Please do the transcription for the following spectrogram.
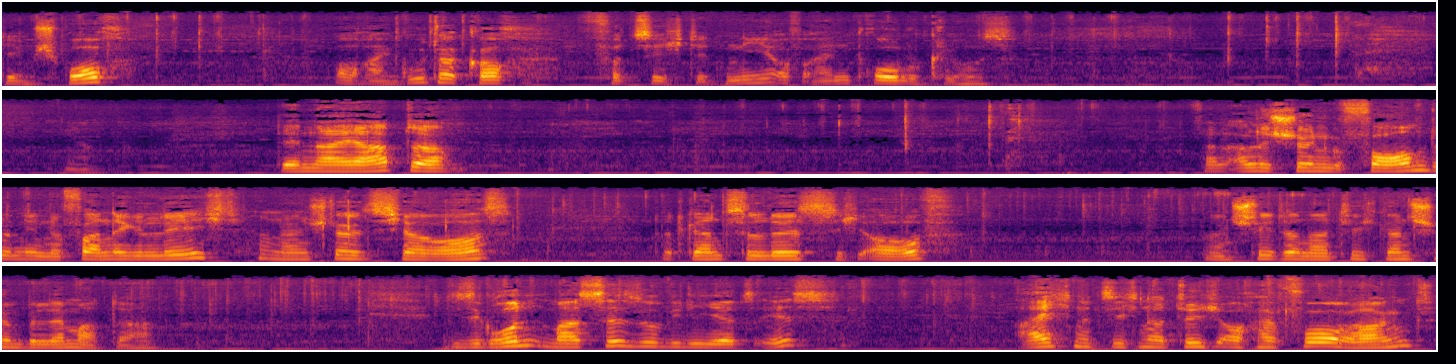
dem Spruch, auch ein guter Koch verzichtet nie auf einen Probekloß. Ja. Denn naja, habt ihr dann alles schön geformt und in eine Pfanne gelegt und dann stellt sich heraus, das Ganze löst sich auf dann steht er natürlich ganz schön belämmert da. Diese Grundmasse, so wie die jetzt ist, eignet sich natürlich auch hervorragend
